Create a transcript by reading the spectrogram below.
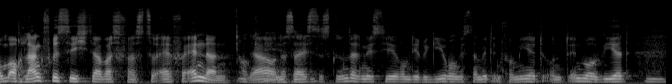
um auch langfristig da was, was zu äh, verändern. Okay, ja, und das heißt, das Gesundheitsministerium, die Regierung ist damit informiert und involviert, mhm.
